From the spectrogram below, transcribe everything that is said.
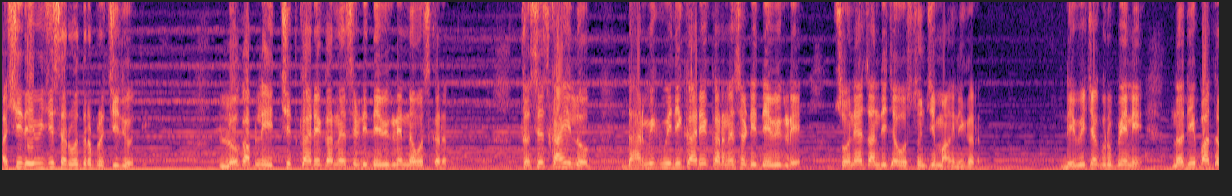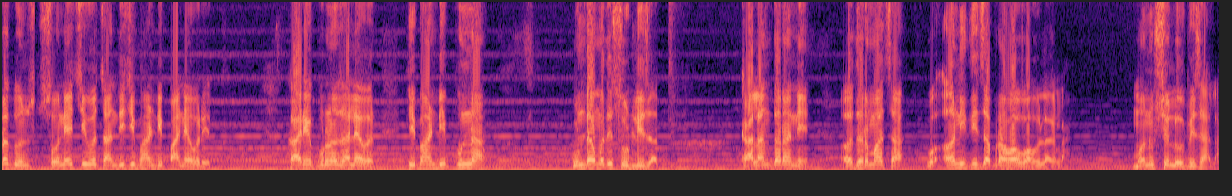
अशी देवीची सर्वत्र प्रचिती होती. लोक आपले इच्छित कार्य करण्यासाठी देवीकडे नवस करत तसेच काही लोक धार्मिक विधी कार्य करण्यासाठी देवीकडे सोन्या चांदीच्या वस्तूंची मागणी करत. देवीच्या कृपेने नदीपात्रातून सोन्याची व चांदीची भांडी पाण्यावर येत. कार्य पूर्ण झाल्यावर ही भांडी पुन्हा कुंडामध्ये सोडली जात. कालांतराने अधर्माचा व अनितीचा प्रभाव वाहू लागला. मनुष्य लोभी झाला.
